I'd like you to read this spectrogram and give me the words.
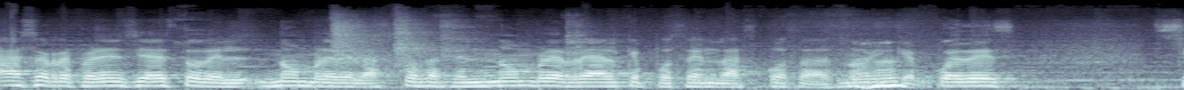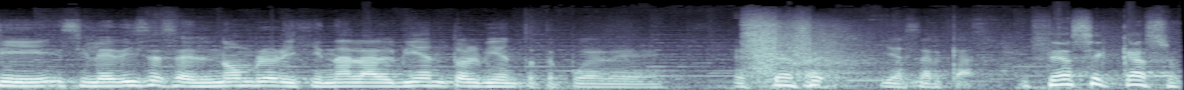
hace referencia a esto del nombre de las cosas, el nombre real que poseen las cosas, ¿no? Y que puedes, si, si le dices el nombre original al viento, el viento te puede hace- y hacer caso. Te hace caso.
